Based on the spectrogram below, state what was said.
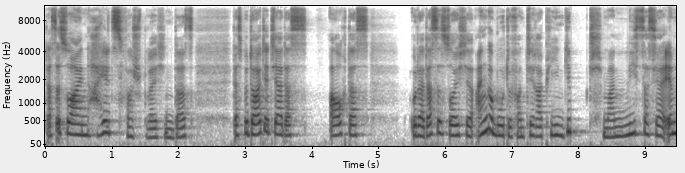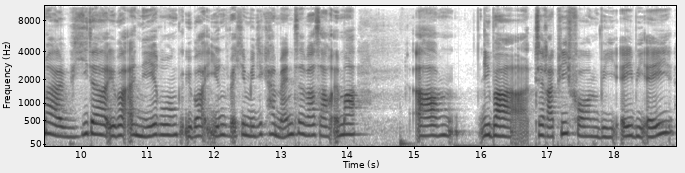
Das ist so ein Heilsversprechen. Das, das bedeutet ja, dass auch das oder dass es solche Angebote von Therapien gibt. Man liest das ja immer wieder über Ernährung, über irgendwelche Medikamente, was auch immer, ähm, über Therapieformen wie ABA.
